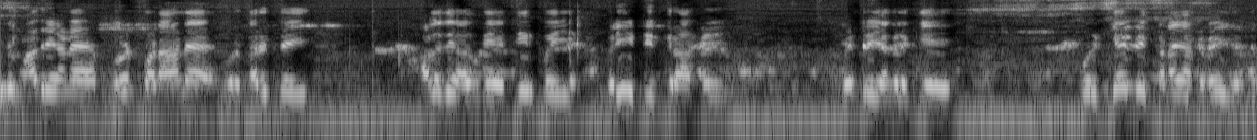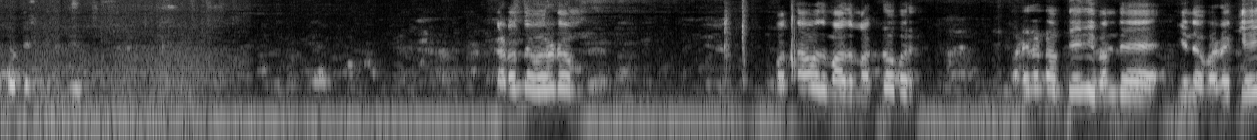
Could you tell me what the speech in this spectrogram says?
இது மாதிரியான முரண்பாடான ஒரு கருத்தை அல்லது அவருடைய தீர்ப்பை வெளியிட்டிருக்கிறார்கள் என்று எங்களுக்கு ஒரு கேள்வி கணையாகவே இருந்து கொண்டிருக்கிறது. கடந்த வருடம் பத்தாவது மாதம் அக்டோபர் பன்னிரெண்டாம் தேதி வந்த இந்த வழக்கை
